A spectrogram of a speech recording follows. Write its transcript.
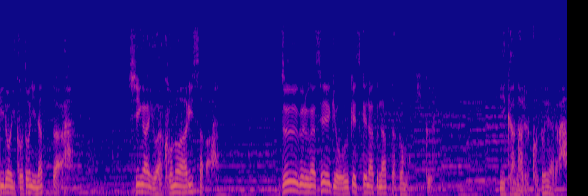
ひどいことになった。死骸はこのありさまズーグルが制御を受け付けなくなったとも聞く。いかなることやら。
